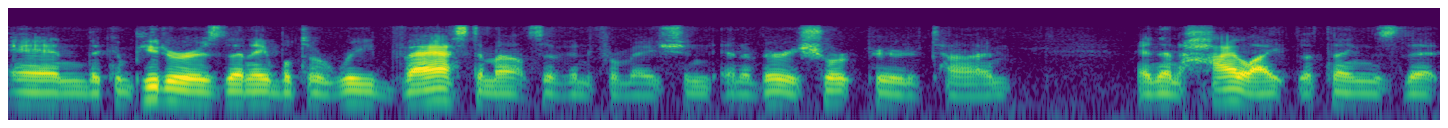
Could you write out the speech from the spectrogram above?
And the computer is then able to read vast amounts of information in a very short period of time and then highlight the things that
